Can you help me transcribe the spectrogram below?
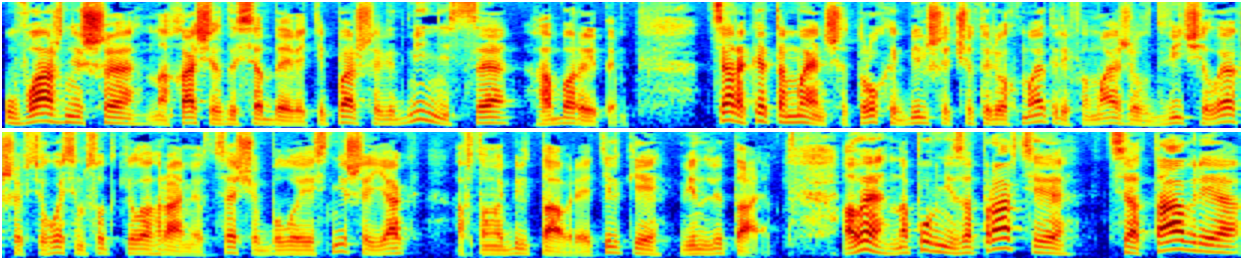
уважніше на Х-69. І перша відмінність це габарити. Ця ракета менше, трохи більше 4 метрів і майже вдвічі легше, всього 700 кілограмів. Це щоб було ясніше, як автомобіль Таврія, тільки він літає. Але на повній заправці ця Таврія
